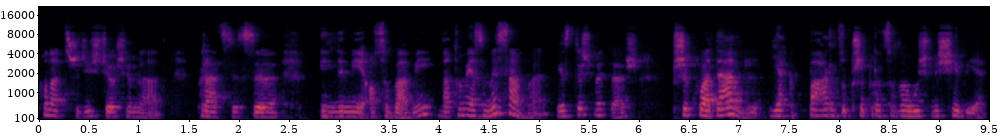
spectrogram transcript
ponad 38 lat pracy z innymi osobami, natomiast my same jesteśmy też przykładami, jak bardzo przepracowałyśmy siebie,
